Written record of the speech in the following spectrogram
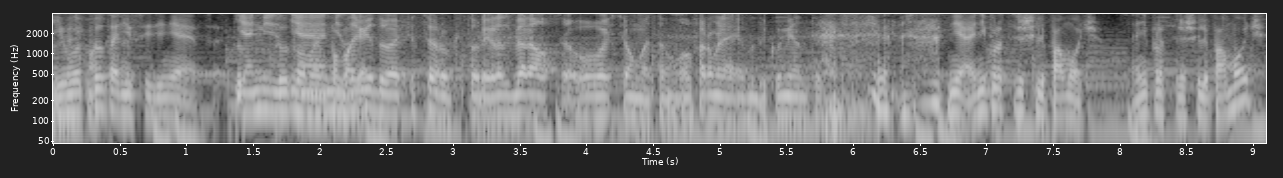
И вот кошмар. тут они соединяются. Тут, я не, тут я не завидую офицеру, который разбирался во всем этом, оформляя ему документы. Не, они просто решили помочь. Они просто решили помочь.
